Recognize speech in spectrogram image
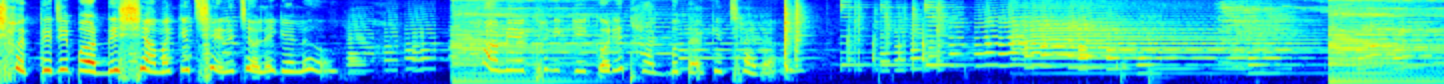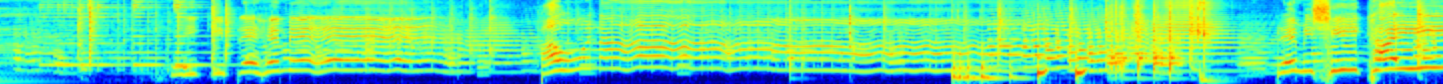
সত্যি যে পরদেশে আমাকে ছেড়ে চলে গেল, আমি এখন কি করে থাকব তাকে ছাড়া? এই কি প্রেমে পাওনা প্রেম শিখাই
